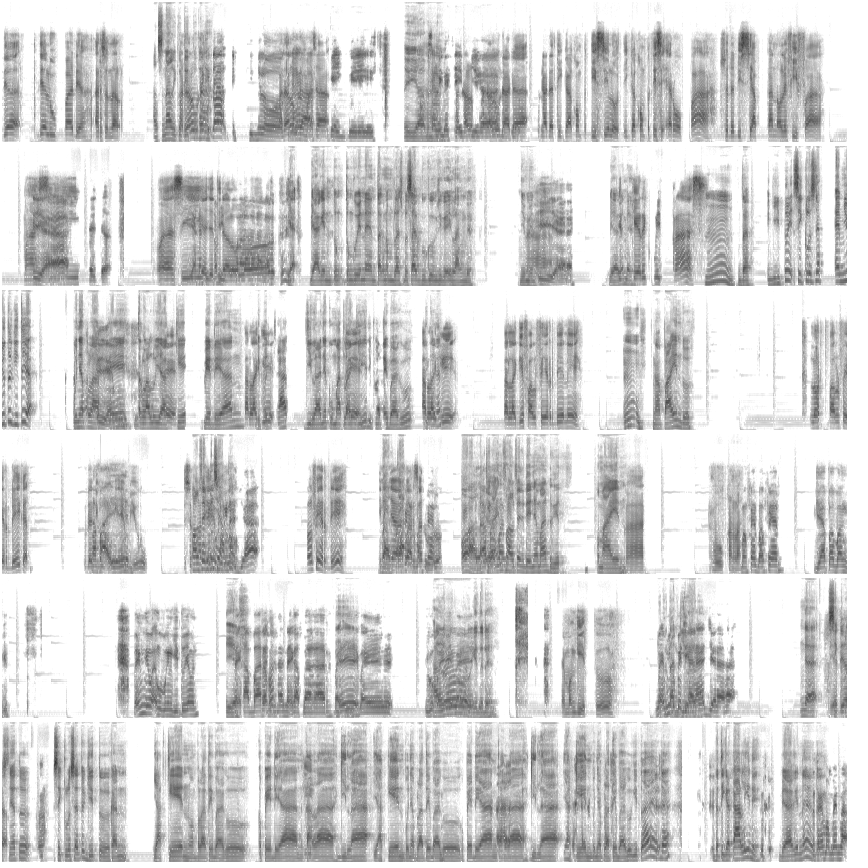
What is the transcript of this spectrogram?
dia dia lupa dia Arsenal. Arsenal ikut Padahal itu udah kan. Kita ini loh. Padahal kita kan udah ada- Liga Inggris. Iya benar. Liga Padahal, padahal udah gitu. ada udah ada tiga kompetisi loh, tiga kompetisi Eropa sudah disiapkan oleh FIFA. Masih Iya. aja, masih Iya kan aja tidak lolos. Biarin tung- tungguin entar 16 besar gugur juga hilang deh. Jamin. Nah. Iya. Biarin deh. Carry with trust. Hmm, udah gitu siklusnya MU tuh gitu ya. Punya Iya, pelatih emang terlalu yakin, pedean, Ntar lagi, dipecat, gilanya kumat Eh. lagi di pelatih baru. ntar gitu kan. lagi, ntar lagi Valverde nih, Hmm, ngapain tuh? Lord Valverde kan udah Ngapain? dihubungi MU. Disuruh Valverde siapa? aja. Valverde. Ininya Barca. Barca Barca. dulu. Oh, alah, Apa, kirain? Valverde-nya Madrid. Pemain. Bukan. Bukan lah. Bang Fer, Bang Fer. Dia apa Bang? Gitu. Pengen cuma ngubungin gitu ya man. Iya. Naik kabar Apa? aja, naik kabar. Baik, baik. Ibu Halo, baik, baik. gitu deh. Emang gitu. Mbak Emi Ikutan kepedean gila deh. aja. Enggak, Ya, siklusnya tuh Hah? siklusnya tuh gitu kan. Yakin sama pelatih baru, kepedean, Gi- kalah, gila, yakin punya pelatih baru, kepedean, kalah, gila, yakin punya pelatih baru gitu aja udah. Udah tiga kali nih. Biarin aja. Datang pemain lah.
